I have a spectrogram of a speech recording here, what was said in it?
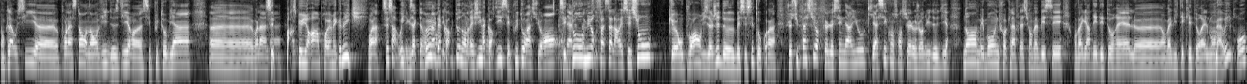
Donc là aussi, euh, pour l'instant, on a envie de se dire euh, c'est plutôt bien. Euh, voilà. C'est parce qu'il y aura un problème économique. Voilà. C'est ça, oui. Exactement. Oui, on est plutôt dans le régime. On se dit c'est plutôt rassurant. C'est dos au mur face à la récession qu'on pourra envisager de baisser ses taux. Quoi. Voilà. Je suis pas sûr que le scénario qui est assez consensuel aujourd'hui de dire non, mais bon, une fois que l'inflation va baisser, on va garder des taux réels, euh, on va éviter que les taux réels montent bah oui. trop.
